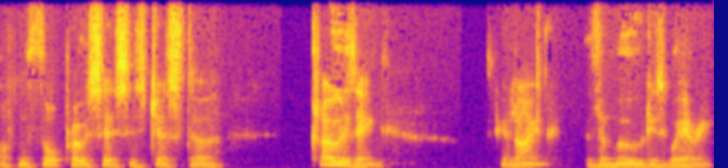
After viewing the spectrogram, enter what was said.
Often the thought process is just uh, clothing, if you like, the mood is wearing.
